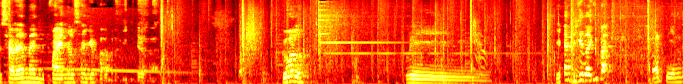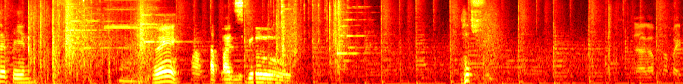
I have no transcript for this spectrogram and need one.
Terus kalian main di final saja Pak bertiga Pak. Gol. wih. Ya, dikit lagi Pak. Tepin, tepin. Weh, mantap Let's lagi. go. Ya, kamu ngapain?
